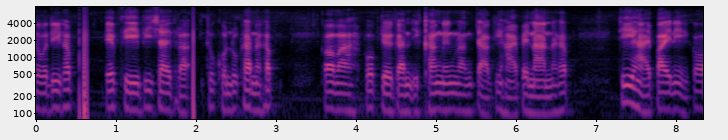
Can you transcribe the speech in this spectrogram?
สวัสดีครับ FC พี่ชายตระทุกคนทุกท่านนะครับ ก็มาพบเจอกันอีกครั้งหนึ่งหลังจากที่หายไปนานนะครับ ที่หายไปนี่ก็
